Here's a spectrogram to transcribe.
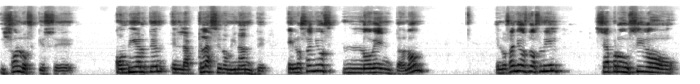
y son los que se convierten en la clase dominante. En los años 90, ¿no? En los años 2000 se ha producido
